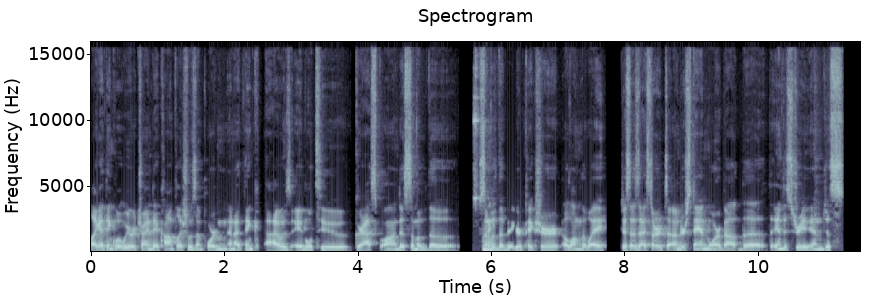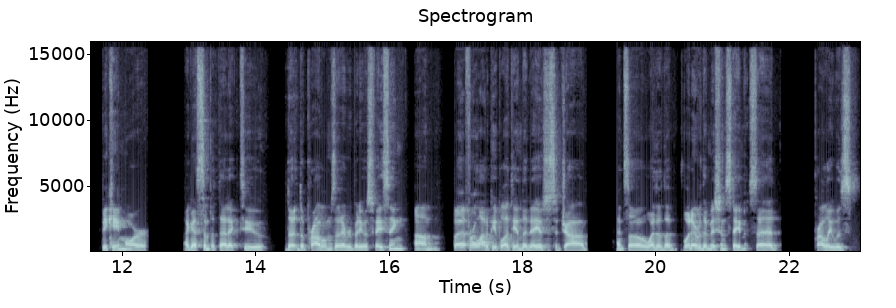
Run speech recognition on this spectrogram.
like I think what we were trying to accomplish was important, and I think I was able to grasp onto some of the some right. of the bigger picture along the way. Just as I started to understand more about the the industry and just became more, I guess, sympathetic to the the problems that everybody was facing. Um, but for a lot of people, at the end of the day, it was just a job, and so whether the whatever the mission statement said, probably was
